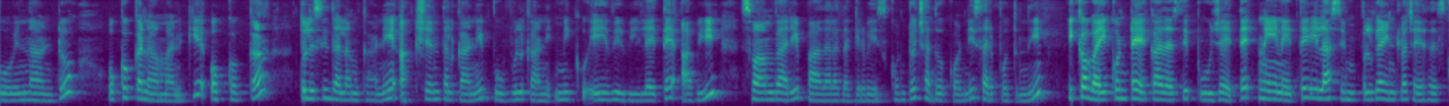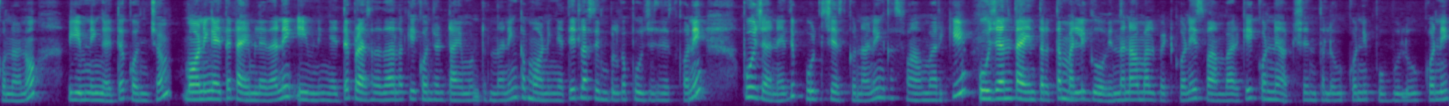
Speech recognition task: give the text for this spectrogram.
గోవింద అంటూ ఒక్కొక్క నామానికి ఒక్కొక్క తులసి దళం కానీ అక్షంతలు కానీ పువ్వులు కానీ మీకు ఏవి వీలైతే అవి స్వామివారి పాదాల దగ్గర వేసుకుంటూ చదువుకోండి సరిపోతుంది. ఇక వైకుంఠ ఏకాదశి పూజ అయితే నేనైతే ఇలా సింపుల్గా ఇంట్లో చేసేసుకున్నాను. ఈవినింగ్ అయితే కొంచెం మార్నింగ్ అయితే టైం లేదని ఈవినింగ్ అయితే ప్రసాదాలకి కొంచెం టైం ఉంటుందని ఇంకా మార్నింగ్ అయితే ఇట్లా సింపుల్గా పూజ చేసుకొని పూజ అనేది పూర్తి చేసుకున్నాను. ఇంకా స్వామివారికి పూజ అంతా అయిన తర్వాత మళ్ళీ గోవిందనామాలు పెట్టుకొని స్వామివారికి కొన్ని అక్షంతలు కొన్ని పువ్వులు కొన్ని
